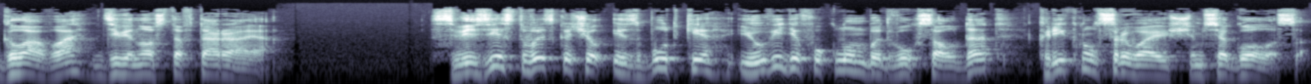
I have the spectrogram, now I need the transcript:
Глава 92. Связист выскочил из будки и, увидев у клумбы двух солдат, крикнул срывающимся голосом.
